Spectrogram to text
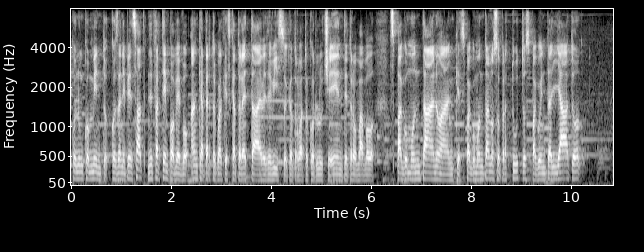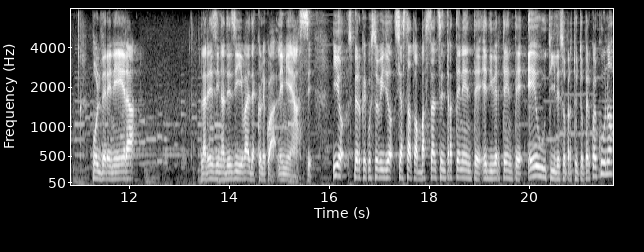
con un commento cosa ne pensate. Nel frattempo avevo anche aperto qualche scatoletta avete visto che ho trovato corlucente, trovavo spago montano anche, spago montano soprattutto, spago intagliato, polvere nera, la resina adesiva ed eccole qua, le mie assi. Io spero che questo video sia stato abbastanza intrattenente e divertente e utile soprattutto per qualcuno.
